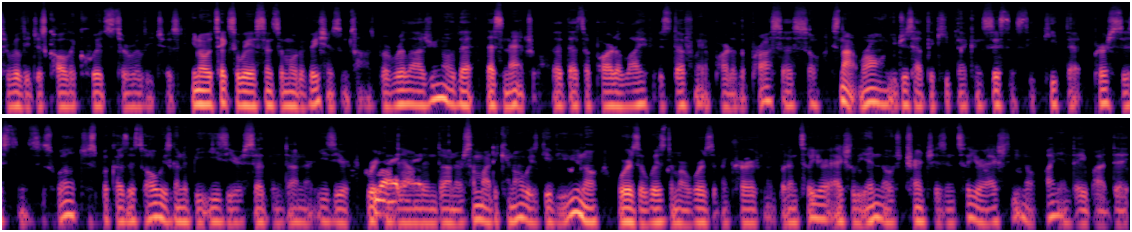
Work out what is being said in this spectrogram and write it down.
to really just call it quits, to really just, you know, it takes away a sense of motivation sometimes. But realize, you know, that that's natural, that that's a part of life. It's definitely a part of the process. So it's not wrong. You just have to keep that consistency, keep that persistence as well, just because it's always going to be easier said than done or easier written right, down than done. Or somebody can always give you, you know, words of wisdom or words of encouragement. But until you're actually in those trenches, until you're actually, you know, fighting day by day,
